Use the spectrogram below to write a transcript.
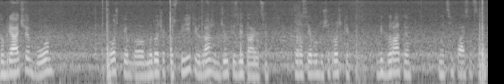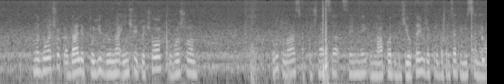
добряче, бо трошки е, медочок постоїть і відразу бджілки злітаються. Зараз я буду ще трошки відбирати на цій пасіці медочок, а далі поїду на інший точок, тому що тут у нас почнеться сильний напад бджіл. Та й вже на прицепі місця нема.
